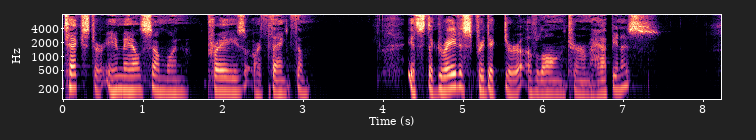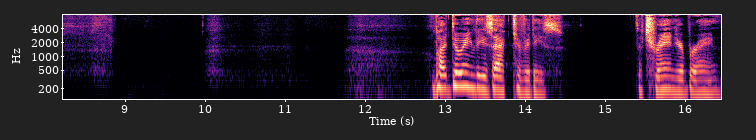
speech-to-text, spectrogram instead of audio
text or email someone, praise or thank them. It's the greatest predictor of long term happiness. By doing these activities to train your brain,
